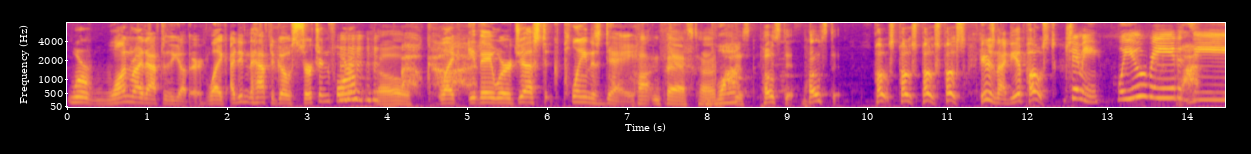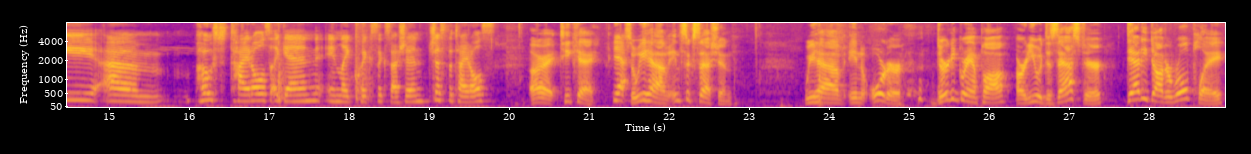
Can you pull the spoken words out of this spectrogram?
were one right after the other. Like I didn't have to go searching for them. Oh, like they were just plain as day. hot and fast, huh? What? Just post it. Post it. Post, post, post, post. Here's an idea. Post. Jimmy, will you read the um, post titles again in like quick succession? Just the titles. All right, TK. Yeah. So we have in succession. We have in order: Dirty Grandpa, Are You a Disaster? Daddy Daughter Roleplay,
